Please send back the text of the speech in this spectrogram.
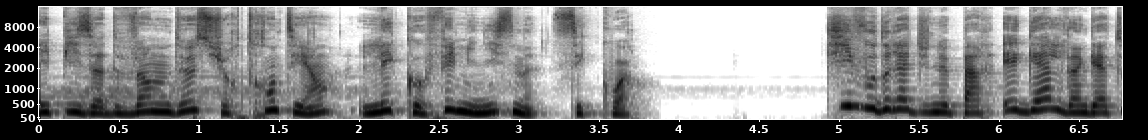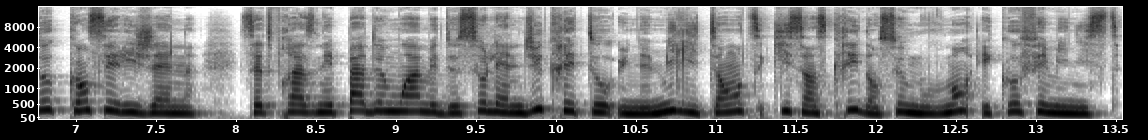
Épisode 22 sur 31, l'écoféminisme, c'est quoi? Qui voudrait d'une part égale d'un gâteau cancérigène? Cette phrase n'est pas de moi mais de Solène Ducréto, une militante qui s'inscrit dans ce mouvement écoféministe.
